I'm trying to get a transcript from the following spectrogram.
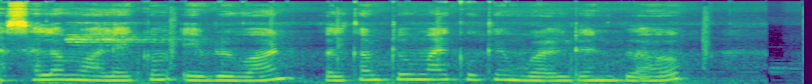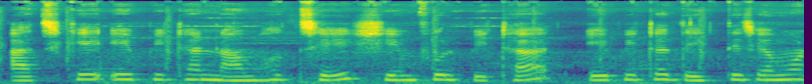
আসসালামু আলাইকুম everyone, welcome to my cooking world and blog. আজকে এই পিঠার নাম হচ্ছে শিমফুল পিঠা। এই পিঠা দেখতে যেমন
